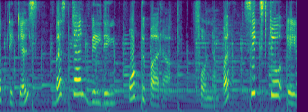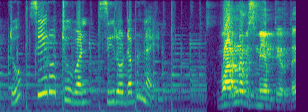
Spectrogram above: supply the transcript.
opticals bus stand building Ottupara. Phone number six two eight two zero two one zero double nine വർണവിസ്മയം തീർത്ത്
